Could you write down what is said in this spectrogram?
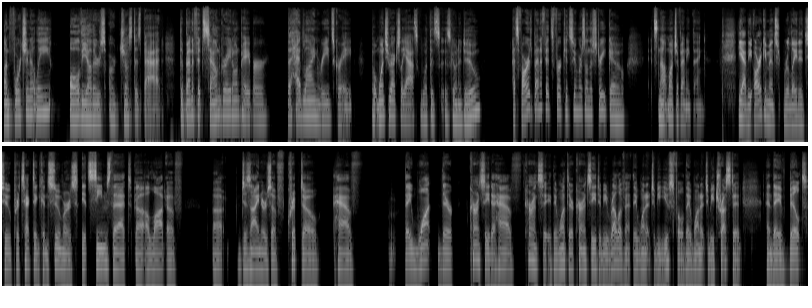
Unfortunately, all the others are just as bad. The benefits sound great on paper, the headline reads great, but once you actually ask what this is going to do, as far as benefits for consumers on the street go, it's not much of anything. Yeah, the arguments related to protecting consumers, it seems that uh, a lot of uh, designers of crypto have, they want their currency to have currency. They want their currency to be relevant. They want it to be useful. They want it to be trusted. And they've built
